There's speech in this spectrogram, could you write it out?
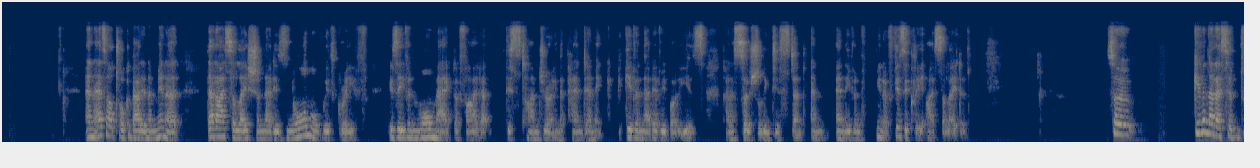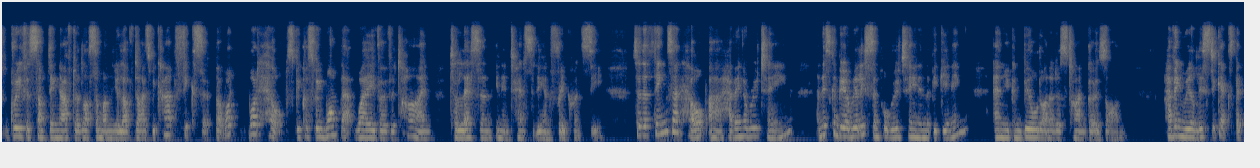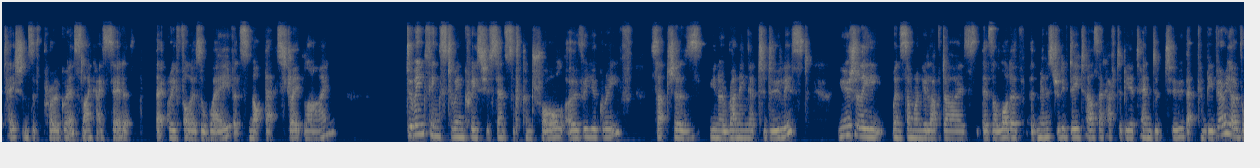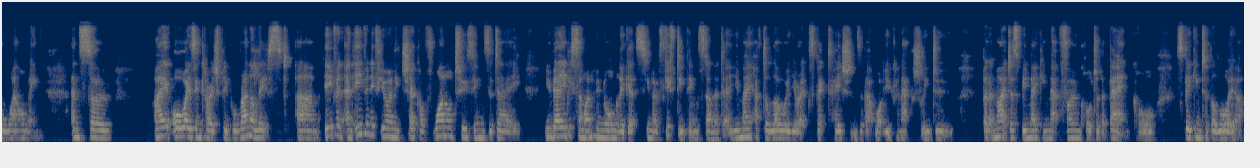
And as I'll talk about in a minute, that isolation that is normal with grief is even more magnified at this time during the pandemic, given that everybody is kind of socially distant and, and even you know physically isolated. So given that I said grief is something after someone you love dies, we can't fix it. But what, what helps? Because we want that wave over time to lessen in intensity and frequency. So the things that help are having a routine, and this can be a really simple routine in the beginning, and you can build on it as time goes on. Having realistic expectations of progress. Like I said, that grief follows a wave, it's not that straight line. Doing things to increase your sense of control over your grief, such as, you know, running a to do list. Usually, when someone you love dies, there's a lot of administrative details that have to be attended to that can be very overwhelming. And so, I always encourage people run a list, um, even and even if you only check off one or two things a day, you may be someone who normally gets you know 50 things done a day. You may have to lower your expectations about what you can actually do, but it might just be making that phone call to the bank or speaking to the lawyer.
